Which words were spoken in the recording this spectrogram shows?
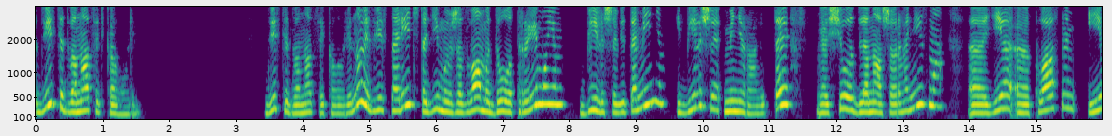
212 калорій. 212 калорій. Ну і, звісна річ, тоді ми вже з вами доотримуємо більше вітамінів і більше мінералів. Те, е, що для нашого організму е, є е, класним і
